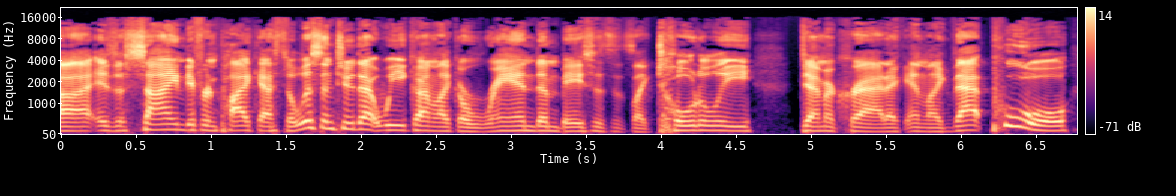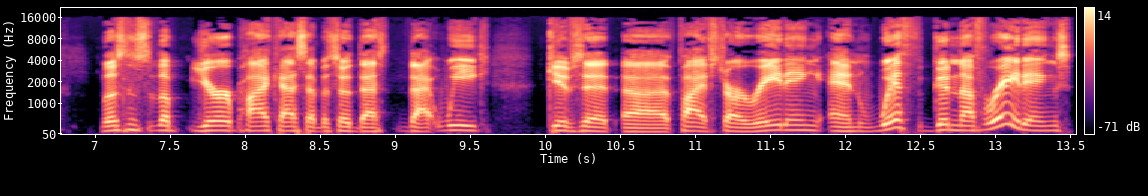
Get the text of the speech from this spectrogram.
Uh, is assigned different podcasts to listen to that week on like a random basis. It's like totally democratic, and like that pool listens to the your podcast episode that that week, gives it a five star rating, and with good enough ratings,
